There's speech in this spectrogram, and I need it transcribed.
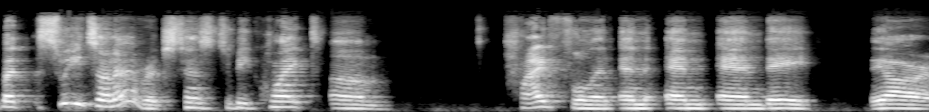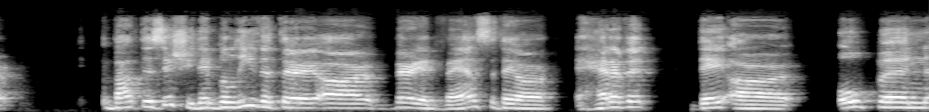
but Swedes on average tends to be quite um, prideful and and and and they they are about this issue. They believe that they are very advanced, that they are ahead of it. They are open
